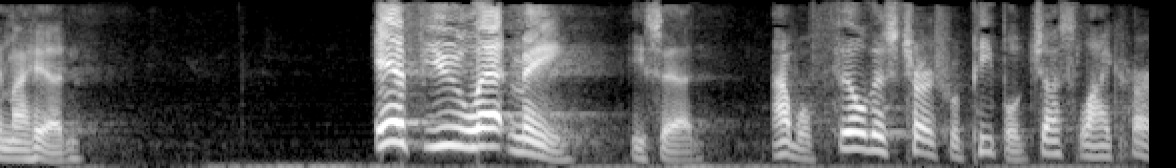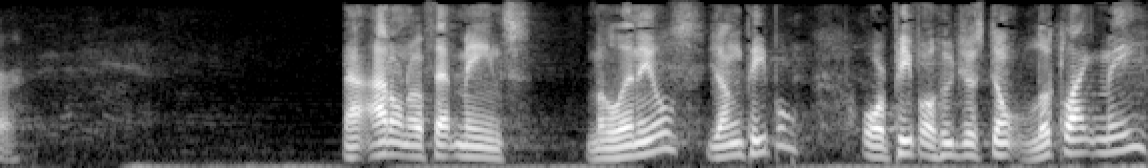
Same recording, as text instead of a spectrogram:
in my head, If you let me, he said. I will fill this church with people just like her. Now, I don't know if that means millennials, young people, or people who just don't look like me,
